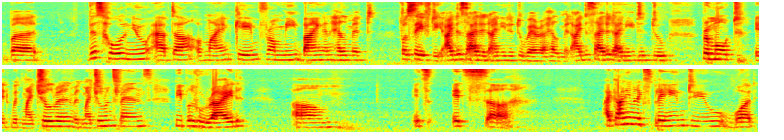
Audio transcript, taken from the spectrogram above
but this whole new avatar of mine came from me buying a helmet for safety. I decided I needed to wear a helmet. I decided I needed to promote it with my children, with my children's friends, people who ride. Um, it's, it's, uh, I can't even explain to you what,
